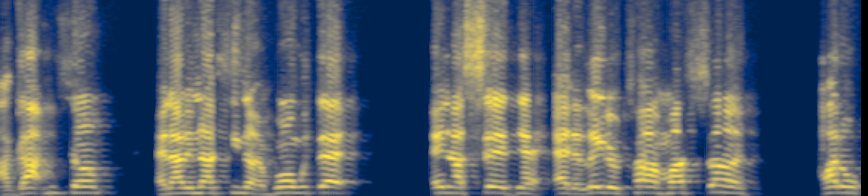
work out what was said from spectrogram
I got me some, and I did not see nothing wrong with that. And I said that at a later time, my son, I don't.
